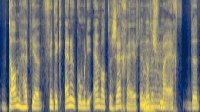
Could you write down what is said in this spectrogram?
dan heb je, vind ik, en een comedy en wat te zeggen heeft. En dat is voor Mhm. mij echt de,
